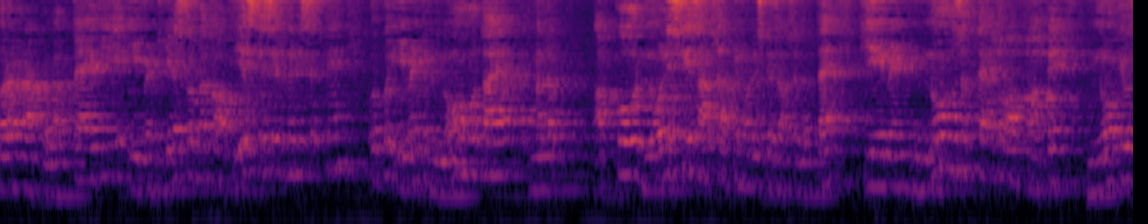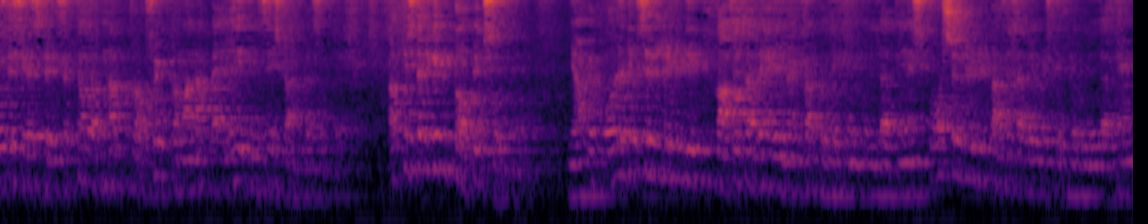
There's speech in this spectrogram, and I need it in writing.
और अगर आपको लगता है कि ये इवेंट यस होगा तो आप यस के शेयर खरीद सकते हैं और कोई इवेंट नो होता है मतलब आपको नॉलेज के हिसाब से, आपके नॉलेज के हिसाब से लगता है कि ये इवेंट नो हो सकता है तो आप वहाँ पे नो के उसके शेयर खरीद सकते हैं और अपना प्रॉफिट कमाना पहले ही दिन से स्टार्ट कर सकते हैं। अब किस तरीके के टॉपिक्स होते हैं? यहाँ पे पॉलिटिक्स से रिलेटेड काफ़ी सारे इवेंट्स आपको देखने को मिल जाते हैं स्पोर्ट्स से रिलेटेड काफ़ी सारे इवेंट्स देखने को मिल जाते हैं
